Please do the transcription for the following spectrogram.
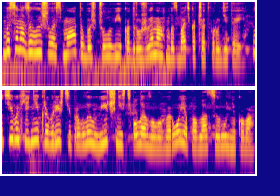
Без сина залишилась мати, без чоловіка, дружина, без батька четверо дітей. У ці вихідні криворіжці провели у вічність полеглого героя Павла Цирульнікова.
